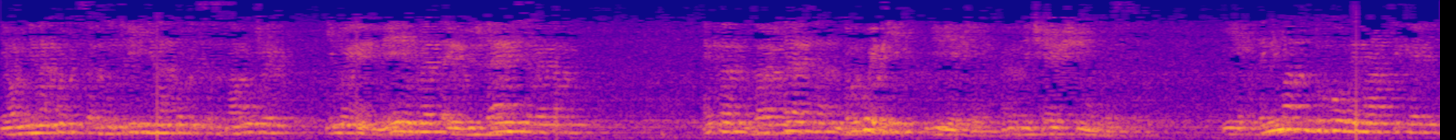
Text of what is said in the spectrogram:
и он не находится внутри, не находится снаружи, и мы верим в это и убеждаемся в этом, это зарождается другой тип вивеки, различающий мудрости. И заниматься духовной практикой,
